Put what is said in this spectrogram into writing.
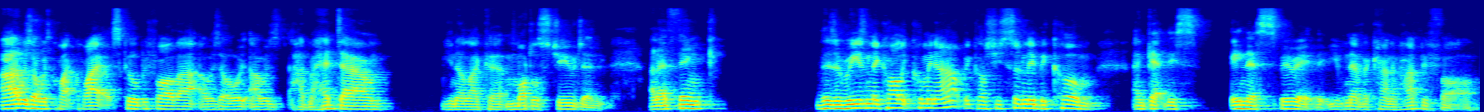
I was always quite quiet at school before that. I was always I was had my head down, you know, like a model student. And I think there's a reason they call it coming out because you suddenly become and get this inner spirit that you've never kind of had before,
